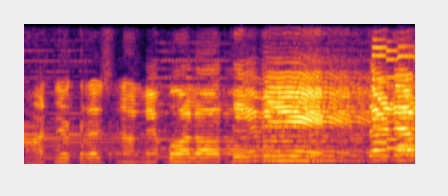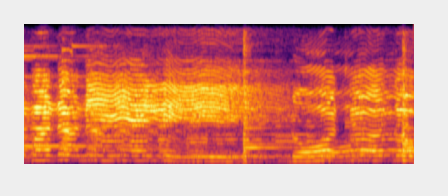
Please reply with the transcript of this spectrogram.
માટે કૃષ્ણ ને બોલો દેવી દડબડ મેલી લોટ દો.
